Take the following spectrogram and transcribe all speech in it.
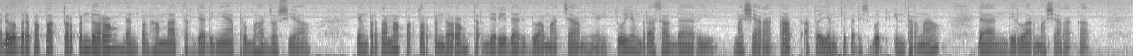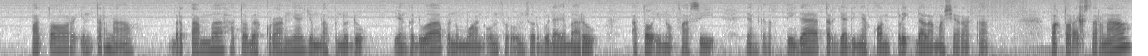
Ada beberapa faktor pendorong dan penghambat terjadinya perubahan sosial. Yang pertama, faktor pendorong terdiri dari dua macam, yaitu yang berasal dari masyarakat atau yang kita disebut internal dan di luar masyarakat. Faktor internal bertambah atau berkurangnya jumlah penduduk. Yang kedua, penemuan unsur-unsur budaya baru atau inovasi. Yang ketiga, terjadinya konflik dalam masyarakat. Faktor eksternal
